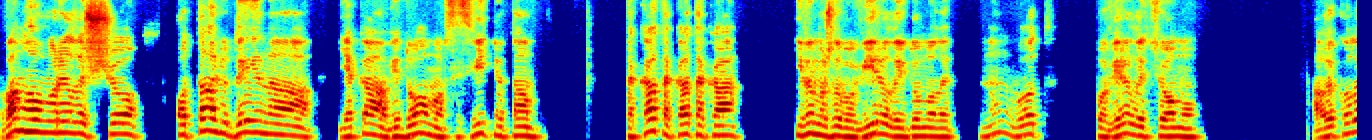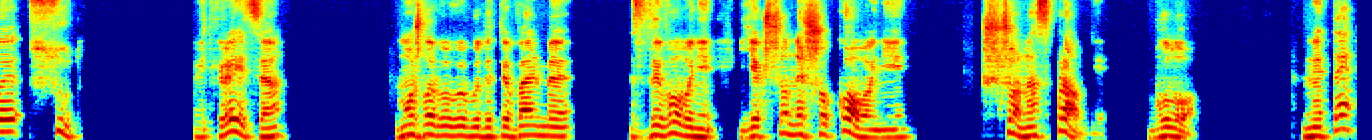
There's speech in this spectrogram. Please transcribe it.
Вам говорили, що ота людина, яка відома всесвітньо там така, така, така, і ви, можливо, вірили і думали, ну от, повірили цьому. Але коли суд відкриється, можливо, ви будете вельми здивовані, якщо не шоковані, що насправді було. Не те,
